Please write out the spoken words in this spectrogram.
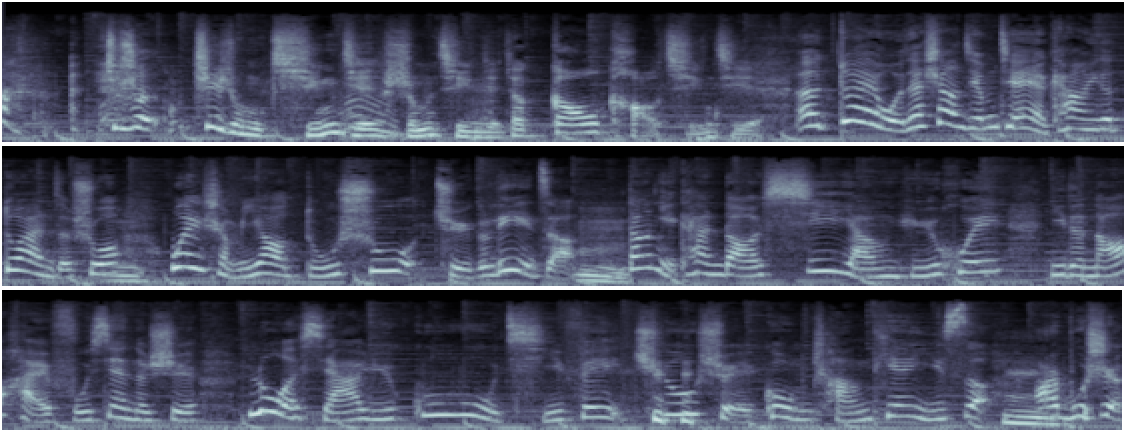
就是这种情节，什么情节？叫高考情节。呃，对，我在上节目前也看到一个段子，说为什么要读书？举个例子，当你看到夕阳余晖，你的脑海浮现的是落霞与孤鹜齐飞，秋水共长天一色，而不是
